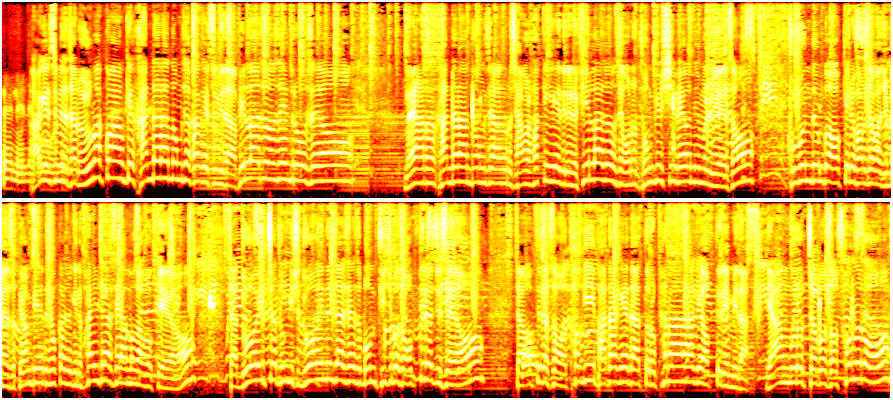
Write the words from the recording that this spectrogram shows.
네네네. 알겠습니다. 어, 자, 음악과 함께 간단한 동작 하겠습니다. 필라조 선생님 들어오세요. 네, 하나 간단한 동작으로 잠을 확 깨게 해드리는 필라조 선생님. 오늘 동규 씨 회원님을 위해서 구분 등과 어깨를 바로 잡아주면서 변비에도 효과적인 활자세 한번 가볼게요. 자, 누워있죠? 동규 씨 누워있는 자세에서 몸 뒤집어서 엎드려 주세요. 자, 엎드려서 턱이 바닥에 닿도록 편안하게 엎드립니다. 양 무릎 접어서 손으로,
